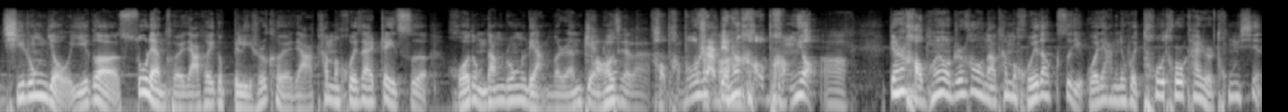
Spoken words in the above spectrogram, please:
其中有一个苏联科学家和一个比利时科学家，他们会在这次活动当中两个人变成起来，好朋不是变成好朋友。啊，变成好朋友之后呢，他们回到自己国家呢就会偷偷开始通信，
